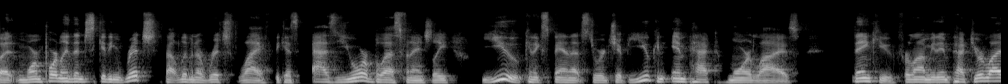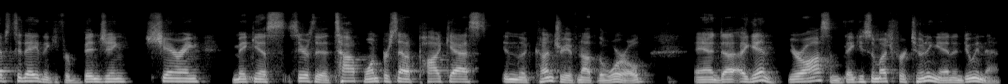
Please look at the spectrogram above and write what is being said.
But more importantly than just getting rich, about living a rich life, because as you're blessed financially, you can expand that stewardship. You can impact more lives. Thank you for allowing me to impact your lives today. Thank you for binging, sharing, making us seriously the top 1% of podcasts in the country, if not the world. And uh, again, you're awesome. Thank you so much for tuning in and doing that.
